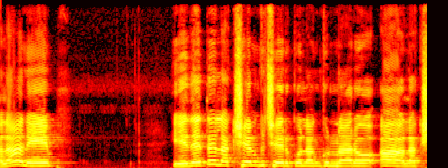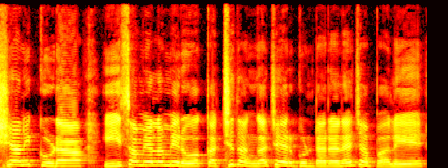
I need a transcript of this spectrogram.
అలానే ఏదైతే లక్ష్యానికి చేరుకోవాలనుకున్నారో ఆ లక్ష్యానికి కూడా ఈ సమయంలో మీరు ఖచ్చితంగా చేరుకుంటారనే చెప్పాలి.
